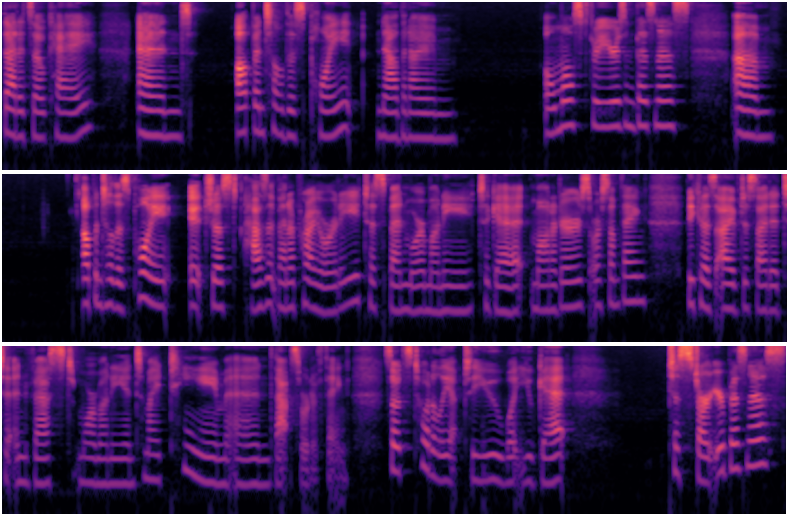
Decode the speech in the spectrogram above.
that it's okay. And up until this point, now that I'm almost three years in business, um, up until this point, it just hasn't been a priority to spend more money to get monitors or something because I've decided to invest more money into my team and that sort of thing. So it's totally up to you what you get to start your business.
